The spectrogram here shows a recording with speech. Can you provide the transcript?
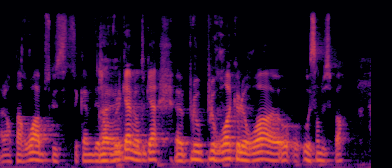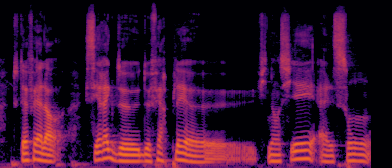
alors pas roi, parce que c'est quand même déjà un peu le cas, mais en tout cas euh, plus, plus roi que le roi euh, au, sein du sport? Tout à fait. Alors, ces règles de, de fair play euh, financier, elles sont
